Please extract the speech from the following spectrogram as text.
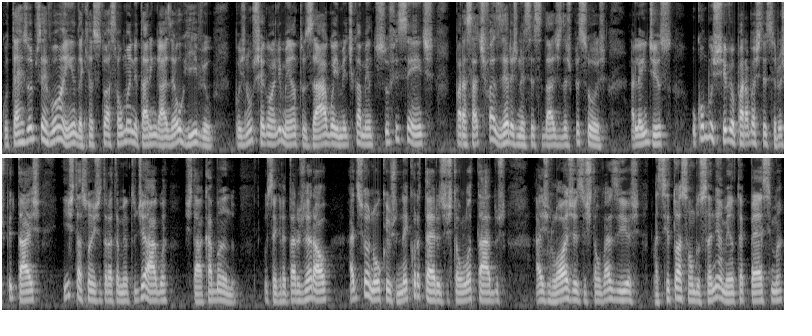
Guterres observou ainda que a situação humanitária em Gaza é horrível, pois não chegam alimentos, água e medicamentos suficientes para satisfazer as necessidades das pessoas. Além disso, o combustível para abastecer hospitais e estações de tratamento de água está acabando. O secretário-geral adicionou que os necrotérios estão lotados, as lojas estão vazias, a situação do saneamento é péssima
